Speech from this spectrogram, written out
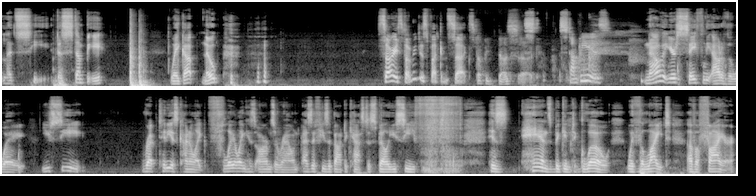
Let's see. Does Stumpy wake up? Nope. Sorry, Stumpy just fucking sucks. Stumpy does suck. Stumpy is now that you're safely out of the way, you see Reptidius kind of like flailing his arms around as if he's about to cast a spell. You see his hands begin to glow with the light of a fire.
